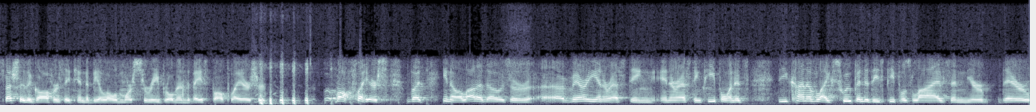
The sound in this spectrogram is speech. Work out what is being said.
especially the golfers, they tend to be a little more cerebral than the baseball players or football players. But you know, a lot of those are uh, very interesting, interesting people, and it's you kind of like swoop into these people's lives, and you're there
